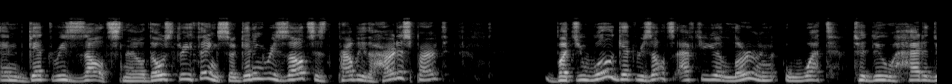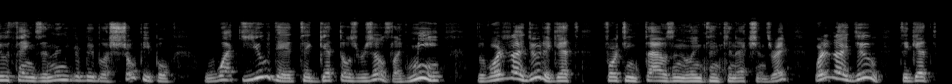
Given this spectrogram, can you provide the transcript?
and get results. Now those three things. So getting results is probably the hardest part but you will get results after you learn what to do how to do things and then you're gonna be able to show people what you did to get those results. Like me what did I do to get 14,000 LinkedIn connections right? What did I do to get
